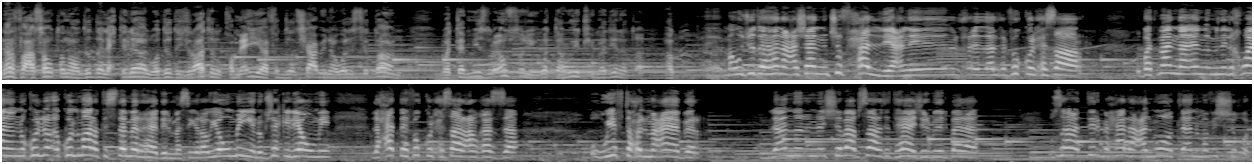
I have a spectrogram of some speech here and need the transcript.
نرفع صوتنا ضد الاحتلال وضد إجراءات القمعية ضد شعبنا والاستيطان والتمييز العنصري والتهويد في مدينة موجودة هنا عشان نشوف حل يعني يفكوا الحصار وبتمنى انه من الإخوان إنه كل كل مرة تستمر هذه المسيرة ويوميا وبشكل يومي لحتى يفكوا الحصار عن غزة ويفتحوا المعابر. لأنه الشباب صارت تهاجر من البلد وصارت ترمي حالها على الموت لأنه ما فيش شغل.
